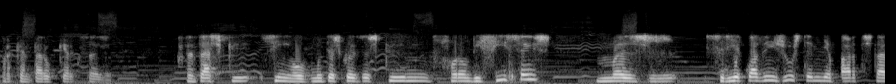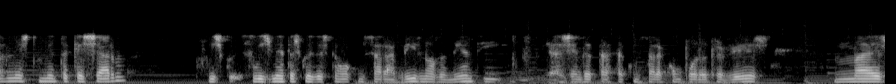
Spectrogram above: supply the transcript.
para cantar o que quer que seja. Portanto, acho que sim, houve muitas coisas que foram difíceis, mas seria quase injusto a minha parte estar neste momento a queixar-me. Felizmente as coisas estão a começar a abrir novamente e, a agenda está-se a começar a compor outra vez, mas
